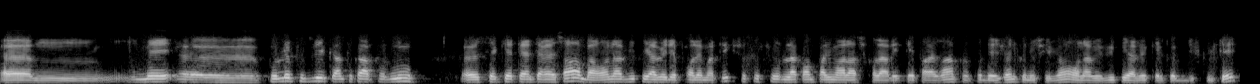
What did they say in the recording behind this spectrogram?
Euh, mais euh, pour le public, en tout cas pour nous, euh, ce qui est intéressant, ben, on a vu qu'il y avait des problématiques, surtout sur l'accompagnement à la scolarité, par exemple, pour des jeunes que nous suivons, on avait vu qu'il y avait quelques difficultés,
